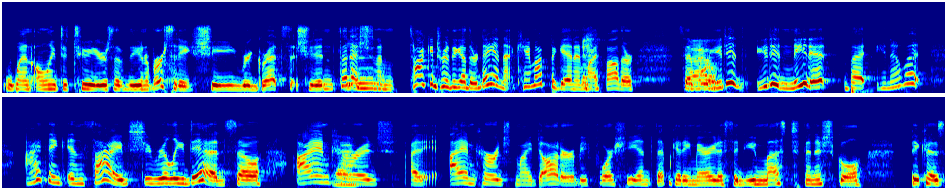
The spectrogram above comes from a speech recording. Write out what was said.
went only to two years of the university. She regrets that she didn't finish. Mm. And I'm mm. talking to her the other day, and that came up again. And my father said, wow. "Well, you did, you didn't need it, but you know what? I think inside she really did." So I encourage, yeah. I, I encouraged my daughter before she ended up getting married. I said, "You must finish school." Because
